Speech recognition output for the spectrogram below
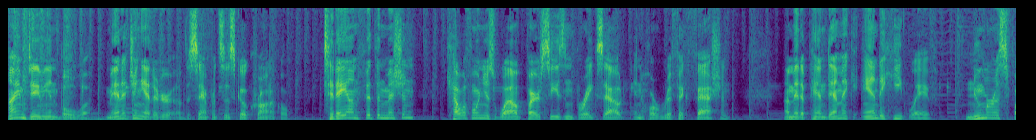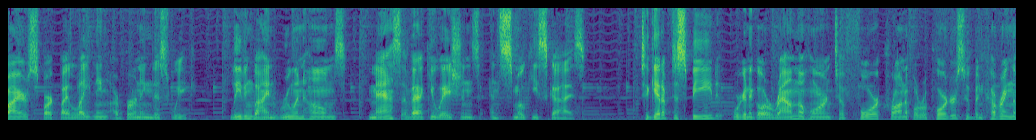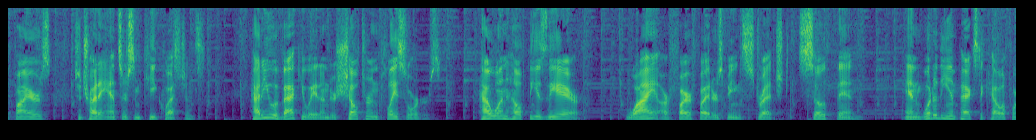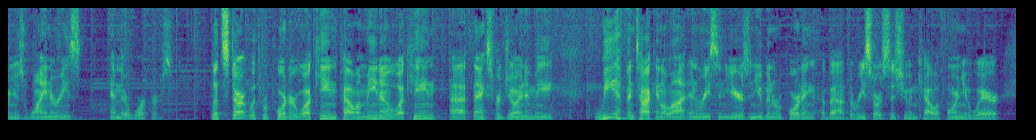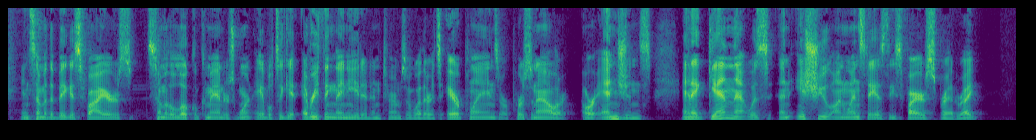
I'm Demian Bulwa, managing editor of the San Francisco Chronicle. Today on Fifth and Mission, California's wildfire season breaks out in horrific fashion. Amid a pandemic and a heat wave, numerous fires sparked by lightning are burning this week, leaving behind ruined homes, mass evacuations, and smoky skies. To get up to speed, we're going to go around the horn to four Chronicle reporters who've been covering the fires to try to answer some key questions. How do you evacuate under shelter in place orders? How unhealthy is the air? Why are firefighters being stretched so thin? And what are the impacts to California's wineries and their workers? Let's start with reporter Joaquin Palomino. Joaquin, uh, thanks for joining me. We have been talking a lot in recent years, and you've been reporting about the resource issue in California, where in some of the biggest fires, some of the local commanders weren't able to get everything they needed in terms of whether it's airplanes or personnel or, or engines. And again, that was an issue on Wednesday as these fires spread, right?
